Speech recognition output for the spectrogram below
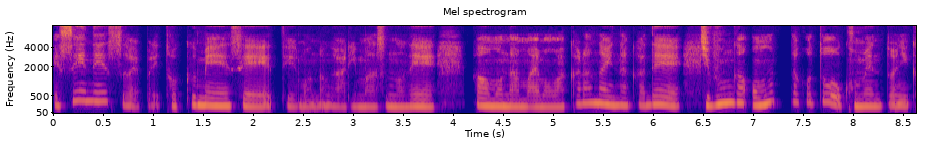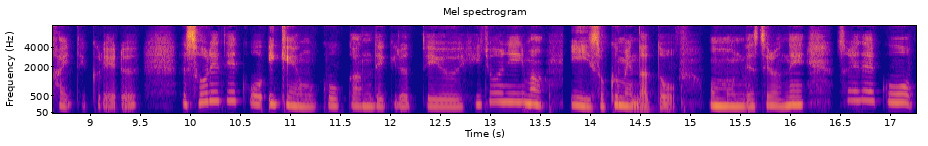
SNS はやっぱり匿名性っていうものがありますので、顔も名前もわからない中で、自分が思ったことをコメントに書いてくれる。でそれでこう意見を交換できるっていう非常にまあいい側面だと思うんですよね。それでこう、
